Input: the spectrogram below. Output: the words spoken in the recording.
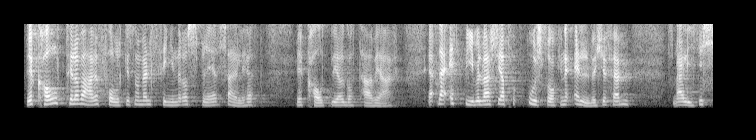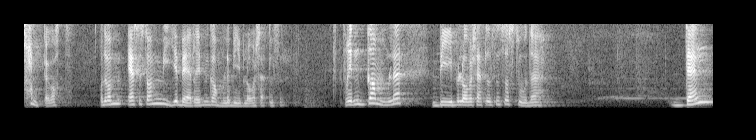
Vi er kalt til å være folket som velsigner og sprer kjærlighet. Vi er kalt til å gjøre godt her vi er. Ja, det er ett bibelvers i ordspråkene 11.25 som jeg liker kjempegodt. Og var, Jeg syns det var mye bedre i den gamle bibeloversettelsen. For i den gamle bibeloversettelsen så sto det Den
